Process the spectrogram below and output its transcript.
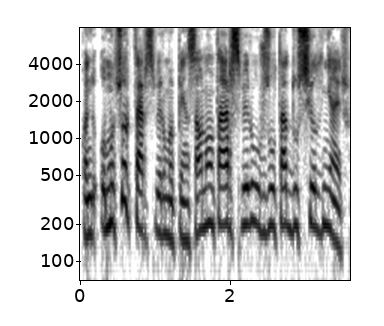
quando uma pessoa que está a receber uma pensão não está a receber o resultado do seu dinheiro.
